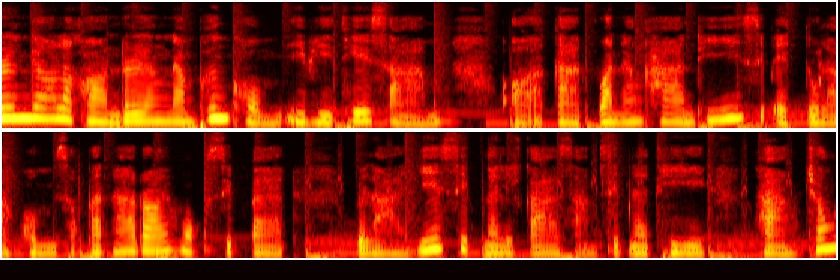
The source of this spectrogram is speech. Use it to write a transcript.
เรื่องย่อละครเรื่องน้ำพึ่งขม EP ที่ 3 ออกอากาศวันอังคารที่ 21 ตุลาคม 2568 เวลา 20นาฬิกา30 นาทีทางช่อง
